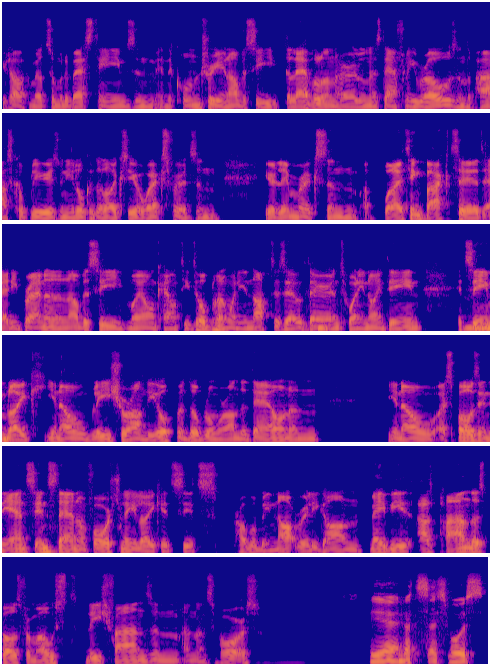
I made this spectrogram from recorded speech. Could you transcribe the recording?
you're talking about some of the best teams in, in the country, and obviously the level in hurling has definitely rose in the past couple of years. When you look at the likes of your Wexfords and your Limericks, and well, I think back to, to Eddie Brennan and obviously my own county Dublin when he knocked us out there mm-hmm. in 2019. It seemed mm-hmm. like you know Laois were on the up and Dublin were on the down, and you know, I suppose in the end, since then, unfortunately, like it's it's probably not really gone maybe as planned, I suppose, for most Laois fans and, and, and supporters. Yeah, and that's I suppose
